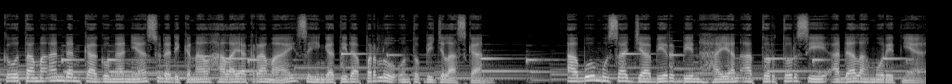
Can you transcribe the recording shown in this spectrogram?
Keutamaan dan keagungannya sudah dikenal halayak ramai sehingga tidak perlu untuk dijelaskan. Abu Musa Jabir bin Hayyan Atur Tursi adalah muridnya.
